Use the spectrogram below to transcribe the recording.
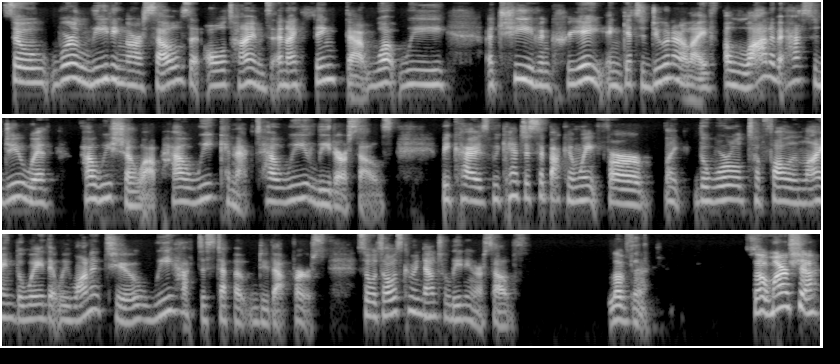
So we're leading ourselves at all times. And I think that what we achieve and create and get to do in our life, a lot of it has to do with how we show up, how we connect, how we lead ourselves. Because we can't just sit back and wait for like the world to fall in line the way that we want it to. We have to step out and do that first. So it's always coming down to leading ourselves. Love that. So, Marsha,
